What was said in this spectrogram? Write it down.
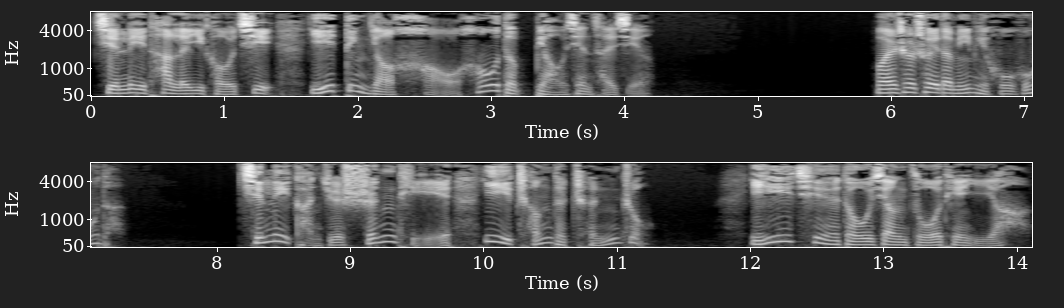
秦丽叹了一口气，一定要好好的表现才行。晚上睡得迷迷糊糊的，秦丽感觉身体异常的沉重，一切都像昨天一样。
